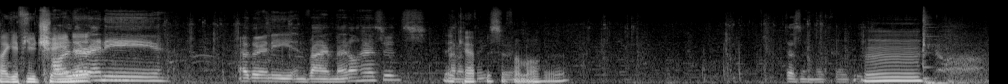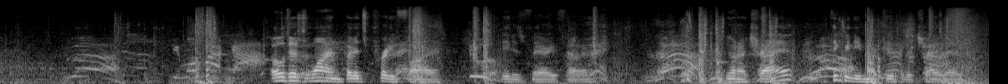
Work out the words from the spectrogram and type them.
Like if you chain it. Are chain there it, any? Are there any environmental hazards? I they don't think if so. I'm off of it. Doesn't look like. Hmm. Oh, there's one, but it's pretty far. It is very far. You wanna try it? I think we need more people to try that.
